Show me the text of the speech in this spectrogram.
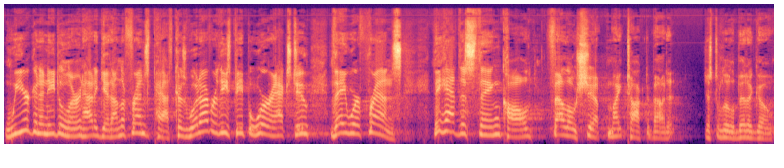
we are going to need to learn how to get on the friends path because whatever these people were in Acts 2, they were friends. They had this thing called fellowship. Mike talked about it just a little bit ago.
